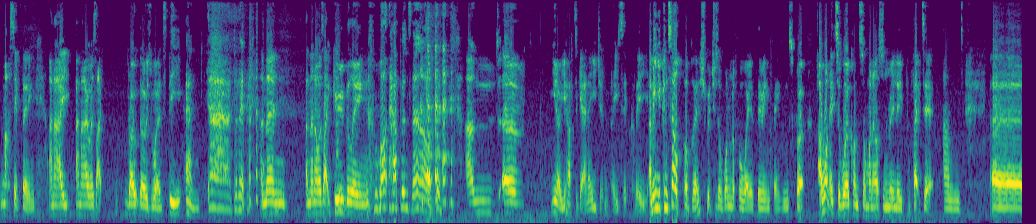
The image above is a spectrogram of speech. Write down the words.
massive thing, and I and I was like wrote those words, the end, yeah, done it, and then and then I was like googling what happens now, and um, you know you have to get an agent basically. I mean you can self-publish, which is a wonderful way of doing things, but I wanted to work on someone else and really perfect it, and uh,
